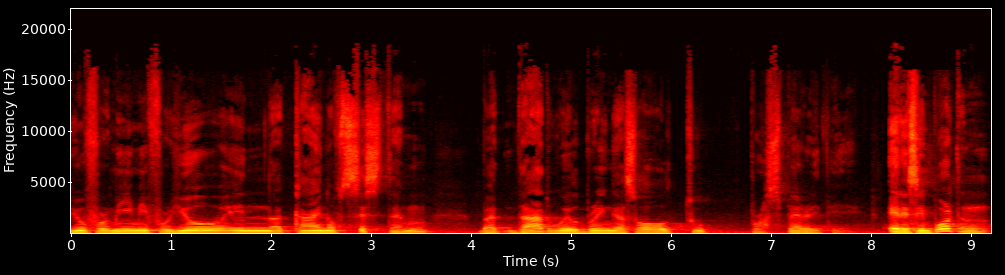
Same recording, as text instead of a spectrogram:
You for me, me for you, in a kind of system, but that will bring us all to prosperity. It is important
